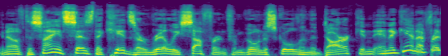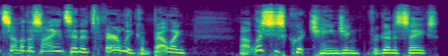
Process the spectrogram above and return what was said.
you know, if the science says the kids are really suffering from going to school in the dark, and, and again, I've read some of the science and it's fairly compelling. Uh, let's just quit changing, for goodness sakes,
